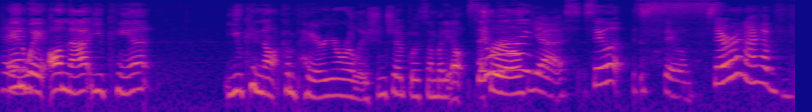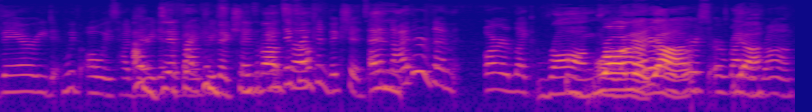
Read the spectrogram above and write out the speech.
hey, And wait, on that, you can't, you cannot compare your relationship with somebody else. Say True. what I- Yes, Salem. Salem. Sarah and I have very. di- We've always had very different, different convictions and, about and different stuff, convictions, and- and, neither of them are like Wrong. Or Wrong or- right. better yeah. or worse or right Yeah. or wrong.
